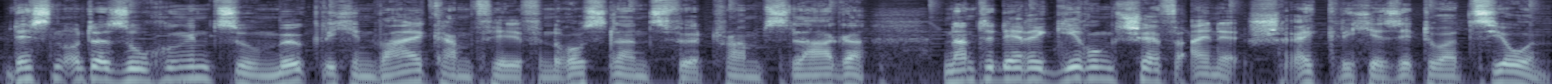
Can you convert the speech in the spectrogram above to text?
Dessen Untersuchungen zu möglichen Wahlkampfhilfen Russlands für Trumps Lager nannte der Regierungschef eine schreckliche Situation.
